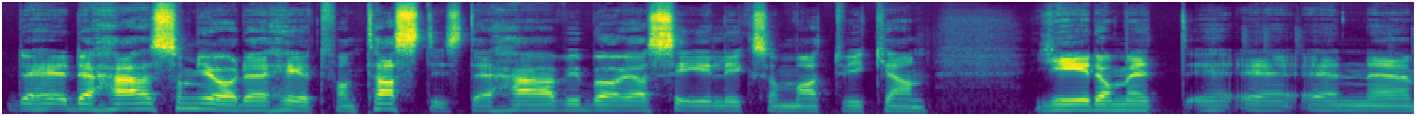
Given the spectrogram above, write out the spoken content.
det är det här som gör det helt fantastiskt. Det är här vi börjar se liksom att vi kan ge dem ett, eh, eh, en eh,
